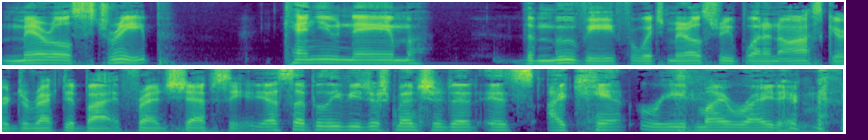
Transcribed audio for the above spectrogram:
Meryl Streep. Can you name the movie for which Meryl Streep won an Oscar, directed by Fred Shepsey? yes, I believe you just mentioned it. It's I can't read my writing.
